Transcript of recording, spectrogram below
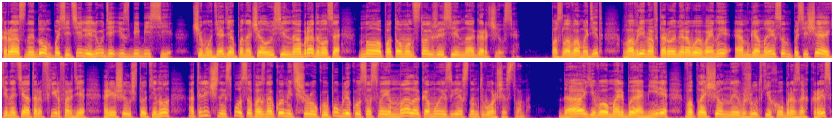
Красный дом посетили люди из BBC, чему дядя поначалу сильно обрадовался, но потом он столь же сильно огорчился. По словам Эдит, во время Второй мировой войны М.Г. Мейсон, посещая кинотеатр в Хирфорде, решил, что кино — отличный способ ознакомить широкую публику со своим мало кому известным творчеством. Да, его мольбы о мире, воплощенные в жутких образах крыс,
